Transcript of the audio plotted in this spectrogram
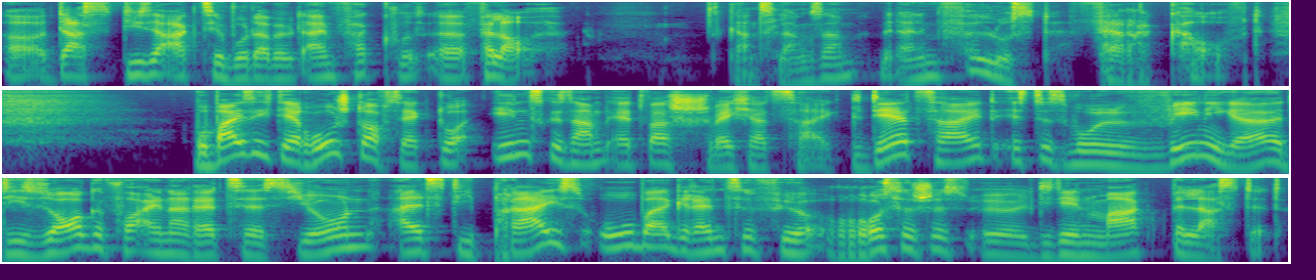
Äh, dass diese Aktie wurde aber mit einem Verku äh, Verlauf, ganz langsam, mit einem Verlust verkauft. Wobei sich der Rohstoffsektor insgesamt etwas schwächer zeigt. Derzeit ist es wohl weniger die Sorge vor einer Rezession als die Preisobergrenze für russisches Öl, die den Markt belastet.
